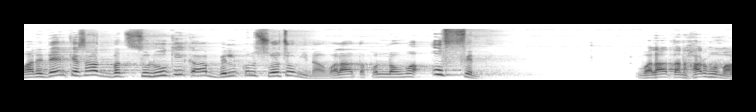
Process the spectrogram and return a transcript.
والدین کے ساتھ بدسلوکی کا بالکل سوچو بھی نہ۔ ولا تق اللہ افن ولا تنہر ہوما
